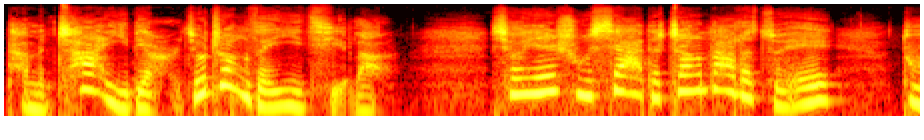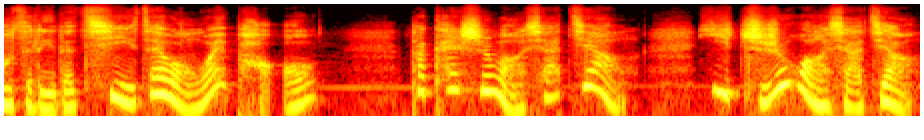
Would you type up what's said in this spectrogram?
他们差一点就撞在一起了，小鼹鼠吓得张大了嘴，肚子里的气在往外跑。它开始往下降，一直往下降，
